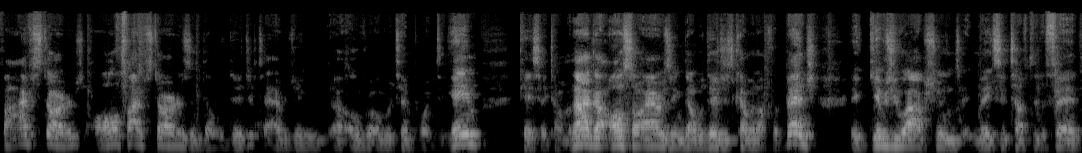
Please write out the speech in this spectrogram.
Five starters, all five starters in double digits, averaging uh, over over 10 points a game. Keisei Tominaga also averaging double digits coming off the bench. It gives you options. It makes it tough to defend.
